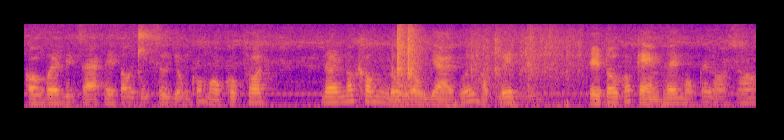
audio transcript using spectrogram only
còn về pin sạc thì tôi chỉ sử dụng có một cục thôi, nên nó không đủ độ dài với hộp pin. Thì tôi có kèm thêm một cái lò xo.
